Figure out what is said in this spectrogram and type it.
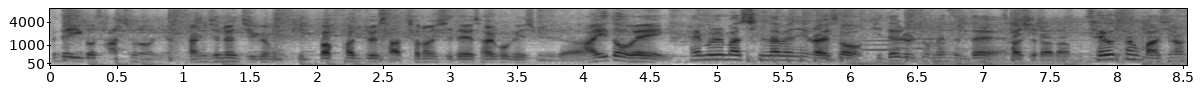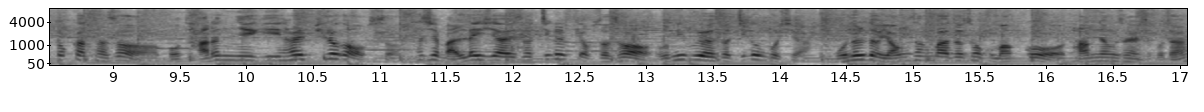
근데 이거 4,000원이야. 당신은 지금 김밥 한 줄 4,000원 시대에 살고 계십니다. by the way 해물맛 신라면이라 해서 기대를 좀 했는데 사실 아람 새우탕 맛이랑 똑같아서 뭐 다른 얘기 할 필요가 없어. 사실 말레이시아에서 찍을 게 없어서 의미부여해서 찍은 곳이야. 오늘도 영상 봐줘서 고맙고 다음 영상에서 보자.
